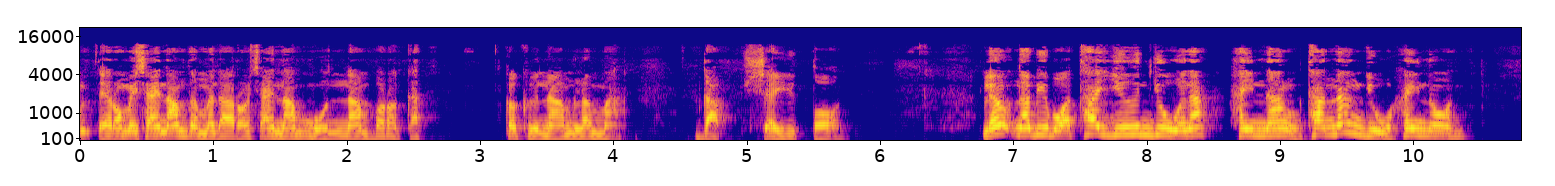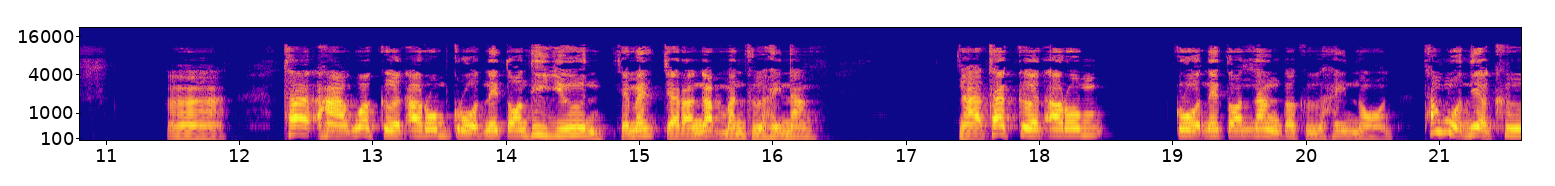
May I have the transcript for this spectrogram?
ำแต่เราไม่ใช้น้ำธรรมดาเราใช้น้ำมนต์น้ำบรากัตก็คือน้ำละหมาดดับชัยตอน แล้วนบีบอกถ้ายืนอยู่นะให้นั่ง ถ้านั่งอยู่ให้นอน อ่า ถ้าหากว่าเกิดอารมณ์โกรธในตอนที่ยืนใช่ไหมจะระงับมันคือให้นั่งนะถ้าเกิดอารมณ์โกรธในตอนนั่งก็คือให้นอน ทั้งหมดเนี่ยคือ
